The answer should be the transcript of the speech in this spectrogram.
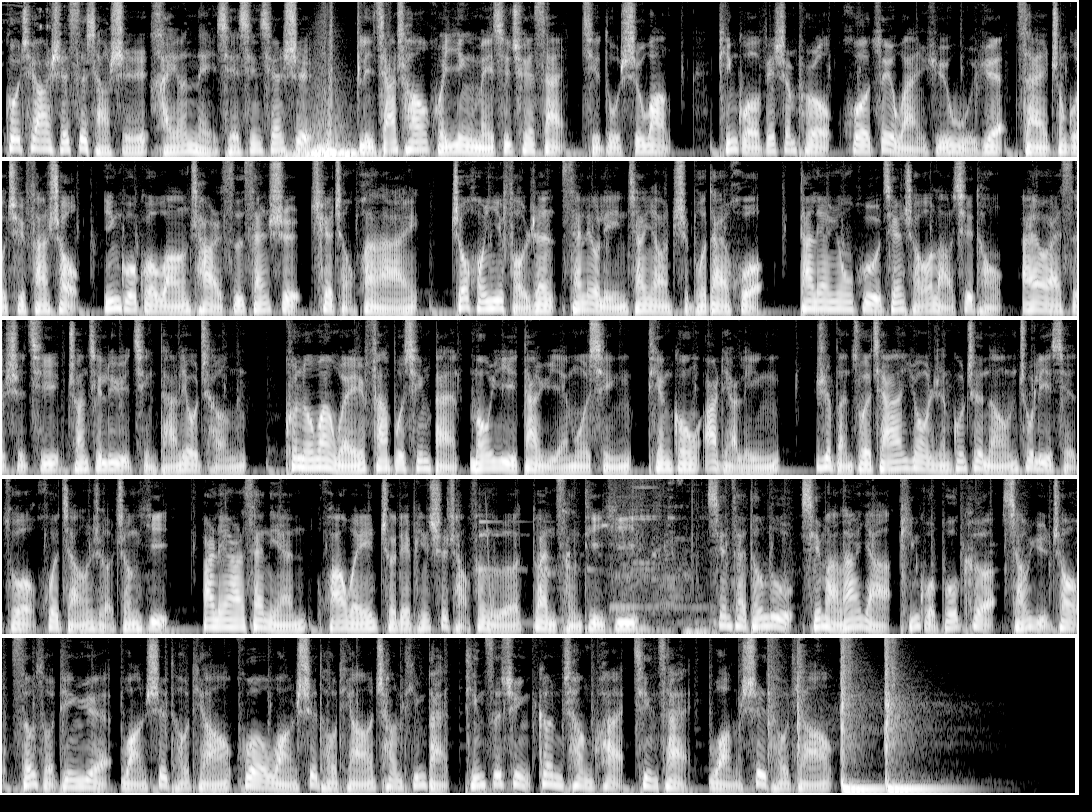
过去二十四小时还有哪些新鲜事？李家超回应梅西缺赛极度失望。苹果 Vision Pro 或最晚于五月在中国区发售。英国国王查尔斯三世确诊患癌。周鸿祎否认三六零将要直播带货。大量用户坚守老系统，iOS 十七装机率仅达六成。昆仑万维发布新版 MoE 大语言模型天宫二点零。日本作家用人工智能助力写作获奖惹争议。二零二三年，华为折叠屏市场份额断层第一。现在登录喜马拉雅、苹果播客、小宇宙，搜索订阅《往事头条》或《往事头条》畅听版，听资讯更畅快，尽在《往事头条》。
